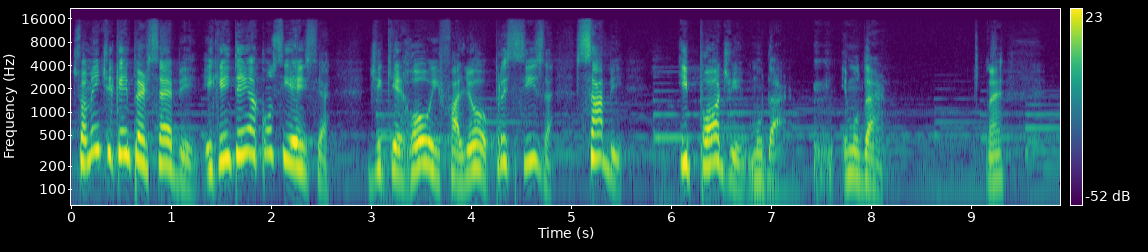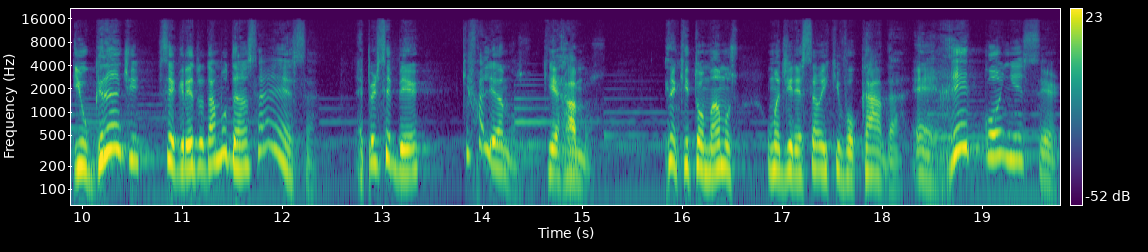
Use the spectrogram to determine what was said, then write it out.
Somente quem percebe e quem tem a consciência de que errou e falhou, precisa, sabe e pode mudar. E mudar. Né? E o grande segredo da mudança é essa: é perceber que falhamos, que erramos, que tomamos uma direção equivocada, é reconhecer.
